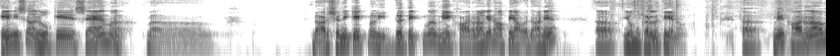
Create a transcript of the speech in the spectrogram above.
ඒ නිසා ලෝකයේ සෑම දර්ශනිකෙක්ම විද්වතෙක්ම මේ කාරණා ගැන අපේ අවධානය යොමු කරලා තියෙනවා. මේ කාරණාව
